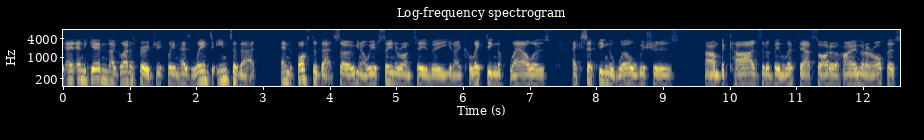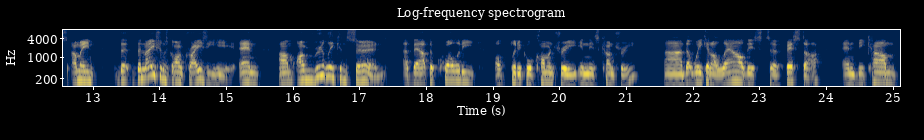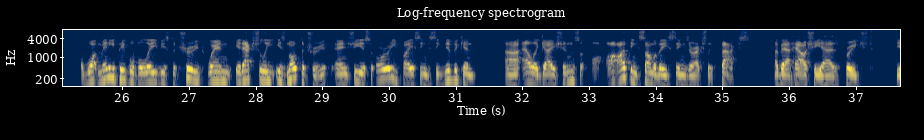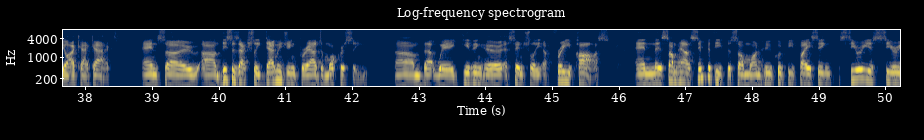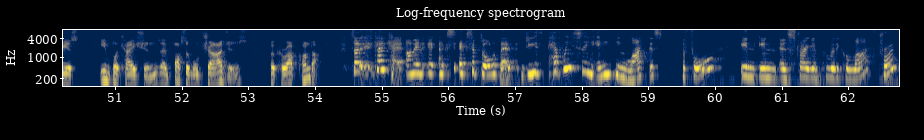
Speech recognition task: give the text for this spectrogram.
and again, uh, Gladys Berejiklian has lent into that and fostered that. So you know, we've seen her on TV, you know, collecting the flowers, accepting the well wishes, um, the cards that have been left outside her home and her office. I mean, the the nation's gone crazy here, and um, I'm really concerned about the quality of political commentary in this country, uh, that we can allow this to fester and become what many people believe is the truth when it actually is not the truth. And she is already facing significant uh, allegations. I, I think some of these things are actually facts about how she has breached the ICAC Act. And so um, this is actually damaging for our democracy um, that we're giving her essentially a free pass. And there's somehow sympathy for someone who could be facing serious, serious implications and possible charges for corrupt conduct. So, okay, I mean, except all of that, do you have we seen anything like this before in in Australian political life, Troy?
